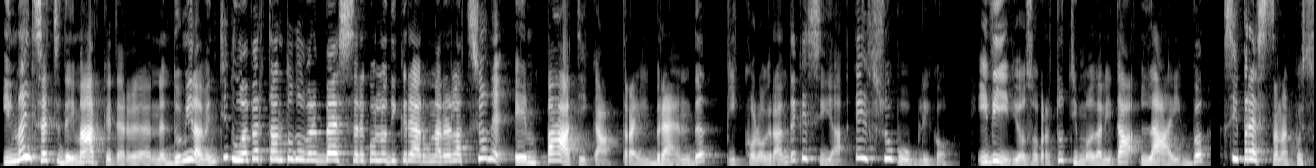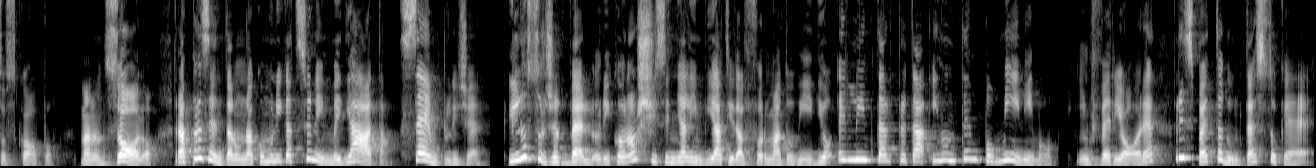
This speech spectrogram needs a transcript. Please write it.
Il mindset dei marketer nel 2022 pertanto dovrebbe essere quello di creare una relazione empatica tra il brand, piccolo o grande che sia, e il suo pubblico. I video, soprattutto in modalità live, si prestano a questo scopo. Ma non solo, rappresentano una comunicazione immediata, semplice. Il nostro cervello riconosce i segnali inviati dal formato video e li interpreta in un tempo minimo, inferiore rispetto ad un testo che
